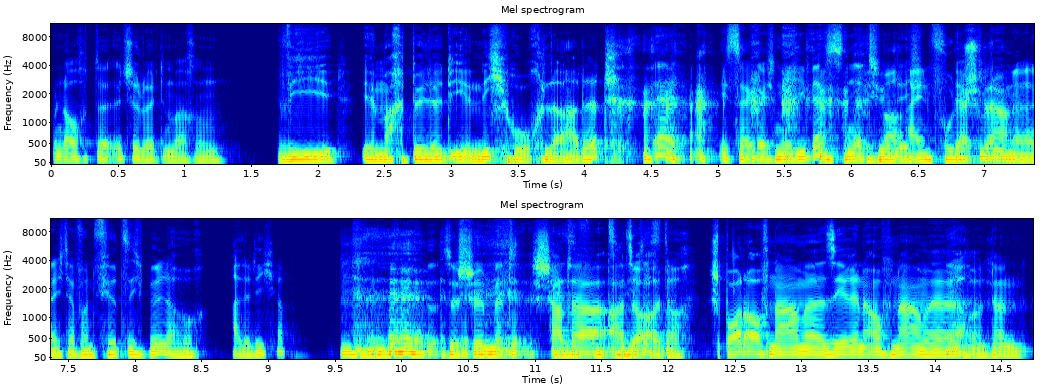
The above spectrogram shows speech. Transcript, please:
und auch deutsche Leute machen. Wie, ihr macht Bilder, die ihr nicht hochladet? Ja, ich zeige euch nur die besten Ich mache natürlich. ein Fotoshooting, klar. dann lade ich davon 40 Bilder hoch. Alle, die ich habe. So schön mit Shutter, Also also. Sportaufnahme, Serienaufnahme Ja. und dann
